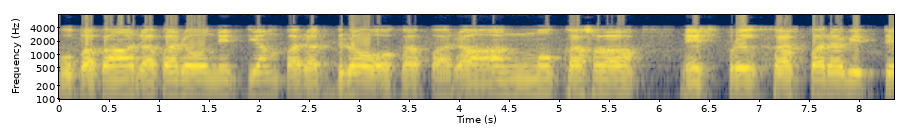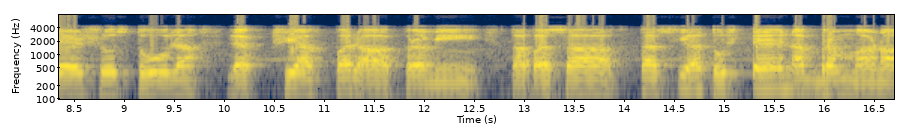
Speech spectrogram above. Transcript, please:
उपकारपरो नित्यं परद्रोहपराङ्मुखः। निःस्पृहः परवित्तेषु स्थूललक्ष्यः पराक्रमी तपसा तस्य तुष्टेन ब्रह्मणा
